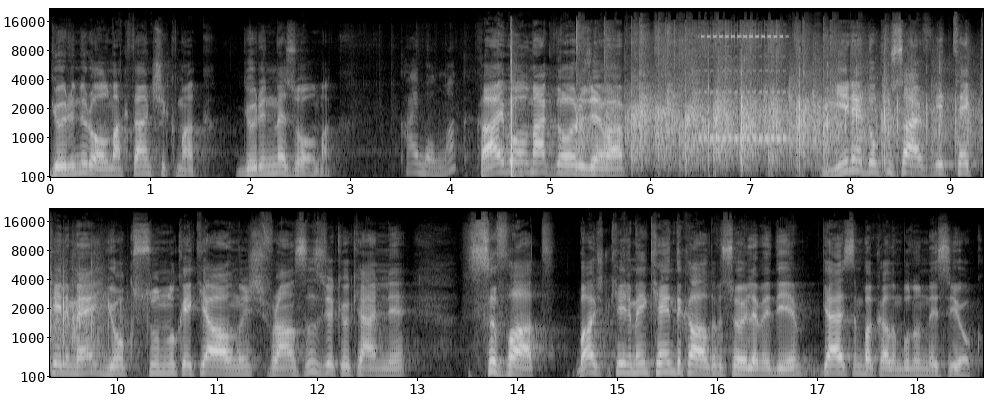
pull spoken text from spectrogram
Görünür olmaktan çıkmak. Görünmez olmak. Kaybolmak. Kaybolmak doğru cevap. Yine 9 harfli tek kelime yoksunluk eki almış. Fransızca kökenli sıfat. Baş kelimenin kendi kaldı mı söylemediğim. Gelsin bakalım bunun nesi yok.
